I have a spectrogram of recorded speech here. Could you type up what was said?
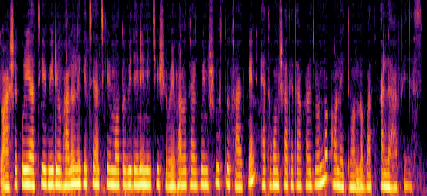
তো আশা করি আজকের ভিডিও ভালো লেগেছে। আজকের মতো বিদায় নিচ্ছি। সবাই ভালো থাকবেন, সুস্থ থাকবেন। এতক্ষণ সাথে থাকার জন্য অনেক ধন্যবাদ। আল্লাহ হাফিজ।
